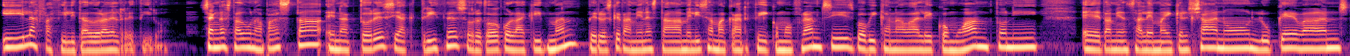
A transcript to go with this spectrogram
y la facilitadora del retiro. Se han gastado una pasta en actores y actrices, sobre todo con la Kidman, pero es que también está Melissa McCarthy como Francis, Bobby Cannavale como Anthony, eh, también sale Michael Shannon, Luke Evans,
